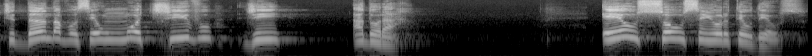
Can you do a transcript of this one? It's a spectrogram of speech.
te dando a você um motivo de adorar. Eu sou o Senhor, o teu Deus.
